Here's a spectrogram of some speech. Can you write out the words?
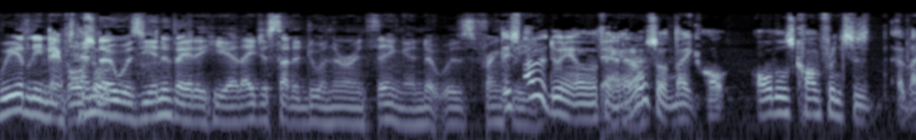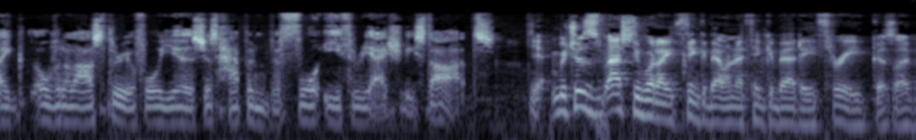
weirdly, they've Nintendo also- was the innovator here. They just started doing their own thing, and it was frankly they started doing their own thing, and also like all, all those conferences, like over the last three or four years, just happened before E3 actually starts. Yeah, which is actually what I think about when I think about E3 because I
